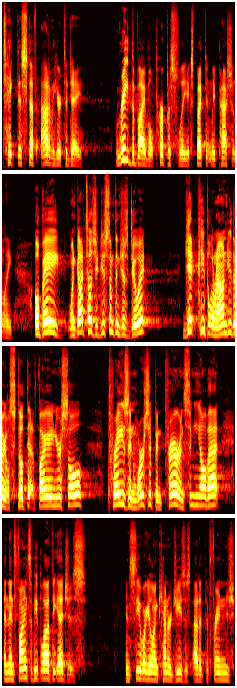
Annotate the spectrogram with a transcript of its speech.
take this stuff out of here today. Read the Bible purposefully, expectantly, passionately. Obey. When God tells you to do something, just do it. Get people around you that will stoke that fire in your soul. Praise and worship and prayer and singing all that. And then find some people out the edges and see where you'll encounter Jesus out at the fringe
